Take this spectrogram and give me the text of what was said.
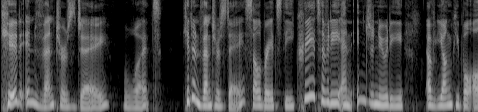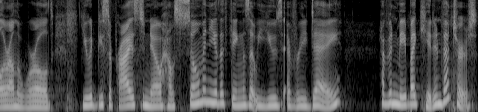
Kid Inventors Day. What? Kid Inventors Day celebrates the creativity and ingenuity of young people all around the world. You would be surprised to know how so many of the things that we use every day have been made by kid inventors.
